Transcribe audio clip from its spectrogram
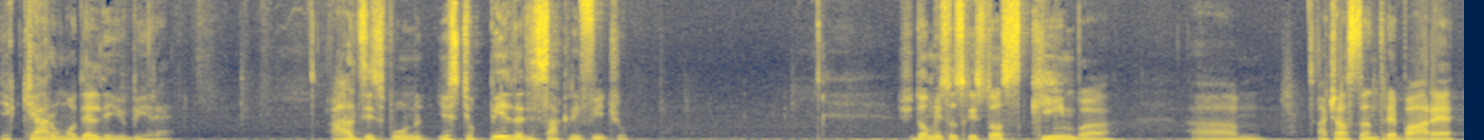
E chiar un model de iubire. Alții spun, este o pildă de sacrificiu. Și Domnul Iisus Hristos schimbă um, această întrebare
